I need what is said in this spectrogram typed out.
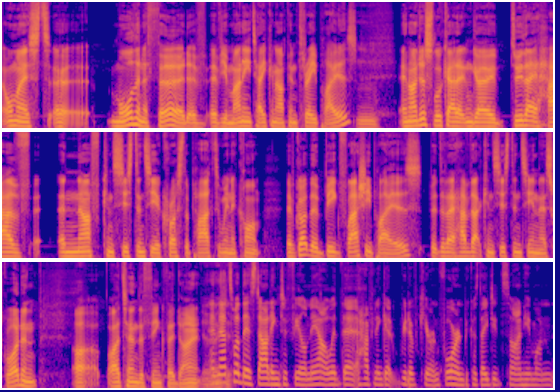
almost uh, more than a third of, of your money taken up in three players. Mm. And I just look at it and go, do they have enough consistency across the park to win a comp? They've got the big flashy players, but do they have that consistency in their squad? And uh, I tend to think they don't. Yeah, And that's what they're starting to feel now with the having to get rid of Kieran Foran because they did sign him on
